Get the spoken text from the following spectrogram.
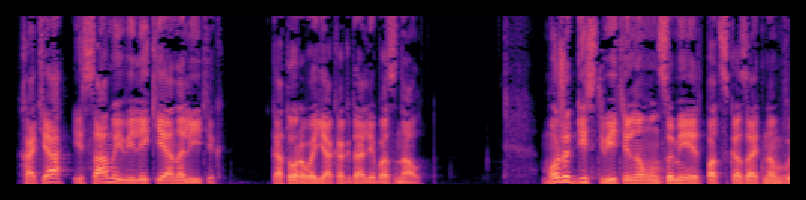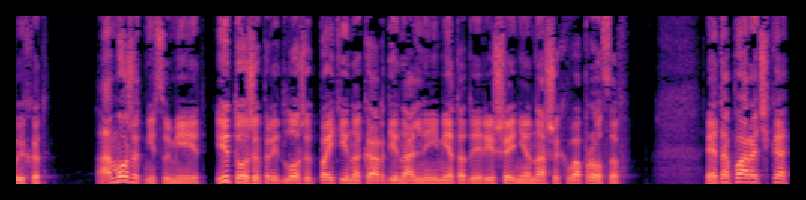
Хотя и самый великий аналитик, которого я когда-либо знал. Может, действительно он сумеет подсказать нам выход, а может, не сумеет, и тоже предложит пойти на кардинальные методы решения наших вопросов. Эта парочка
